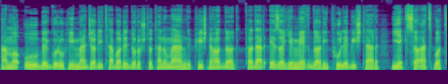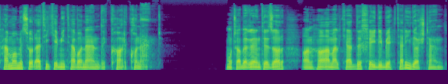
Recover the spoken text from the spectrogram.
اما او به گروهی مجاری تبار درشت و تنومند پیشنهاد داد تا در ازای مقداری پول بیشتر یک ساعت با تمام سرعتی که می توانند کار کنند. مطابق انتظار آنها عملکرد خیلی بهتری داشتند.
